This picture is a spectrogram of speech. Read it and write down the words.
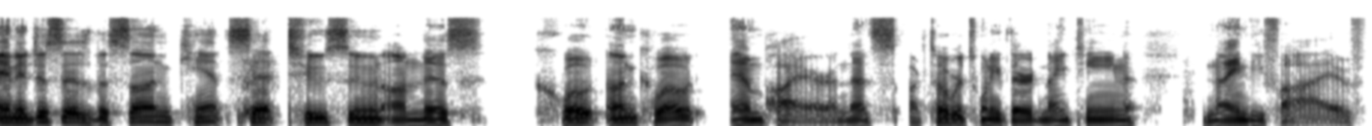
And it just says the sun can't set too soon on this quote unquote empire. And that's October 23rd, 1995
